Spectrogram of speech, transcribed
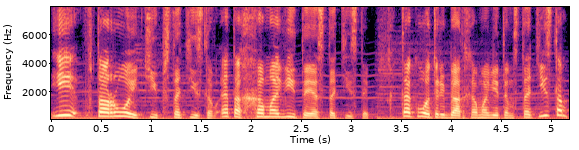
И второй тип статистов, это хамовитые статисты. Так вот, ребят, хамовитым статистам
